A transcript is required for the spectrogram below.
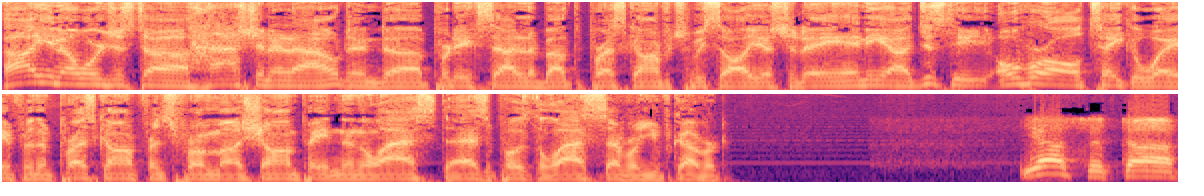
Uh, you know, we're just uh, hashing it out and uh, pretty excited about the press conference we saw yesterday. Any uh, just the overall takeaway from the press conference from uh, Sean Payton in the last, as opposed to the last several you've covered? Yes, it uh,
